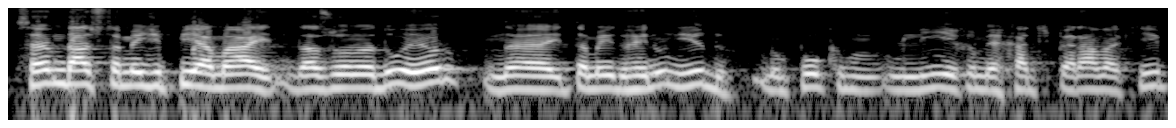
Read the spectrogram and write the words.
Saíram dados também de PMI da zona do euro né, e também do Reino Unido, um pouco em linha que o mercado esperava aqui,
